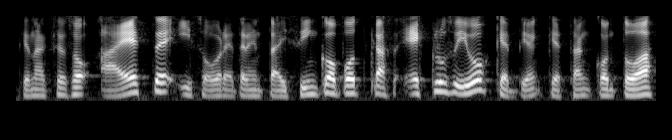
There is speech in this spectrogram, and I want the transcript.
tiene acceso a este y sobre 35 podcasts exclusivos que, que están con toda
